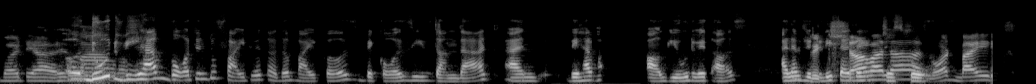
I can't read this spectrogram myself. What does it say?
But yeah, his- Uh, dude, we have got into fight with other bikers because he's done that, and they have argued with us, and I've literally said like, just Rickshawalas, go. what bikes?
